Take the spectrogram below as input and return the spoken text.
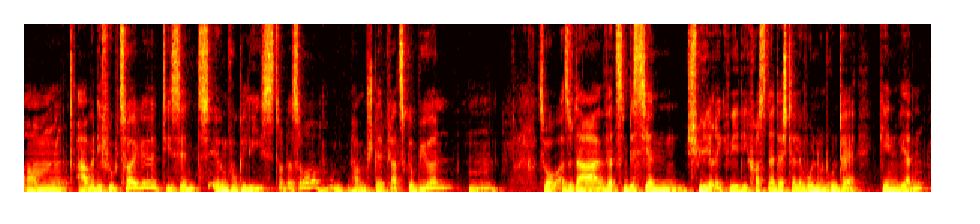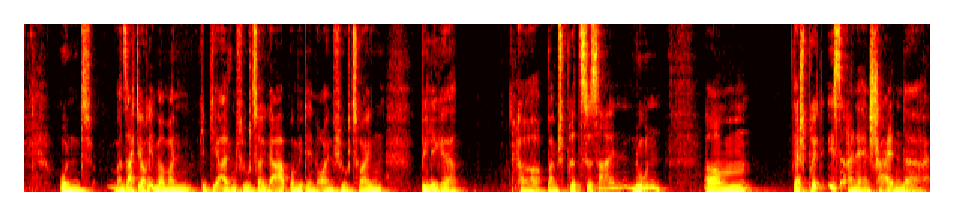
Ähm, aber die Flugzeuge, die sind irgendwo geleast oder so und haben Stellplatzgebühren. Hm. So, also da wird es ein bisschen schwierig, wie die Kosten an der Stelle wohl nun runtergehen werden. Und man sagt ja auch immer, man gibt die alten Flugzeuge ab, um mit den neuen Flugzeugen billiger äh, beim Sprit zu sein. Nun, ähm, der Sprit ist ein entscheidender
